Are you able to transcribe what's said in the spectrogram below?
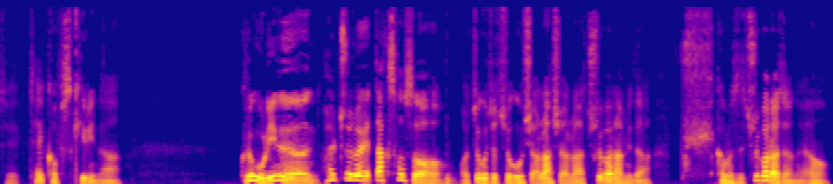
이제 take off skill이나 그리고 우리는 활주로에 딱 서서 어쩌고 저쩌고 샬라샬라 출발합니다. 휙 하면서 출발하잖아요.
